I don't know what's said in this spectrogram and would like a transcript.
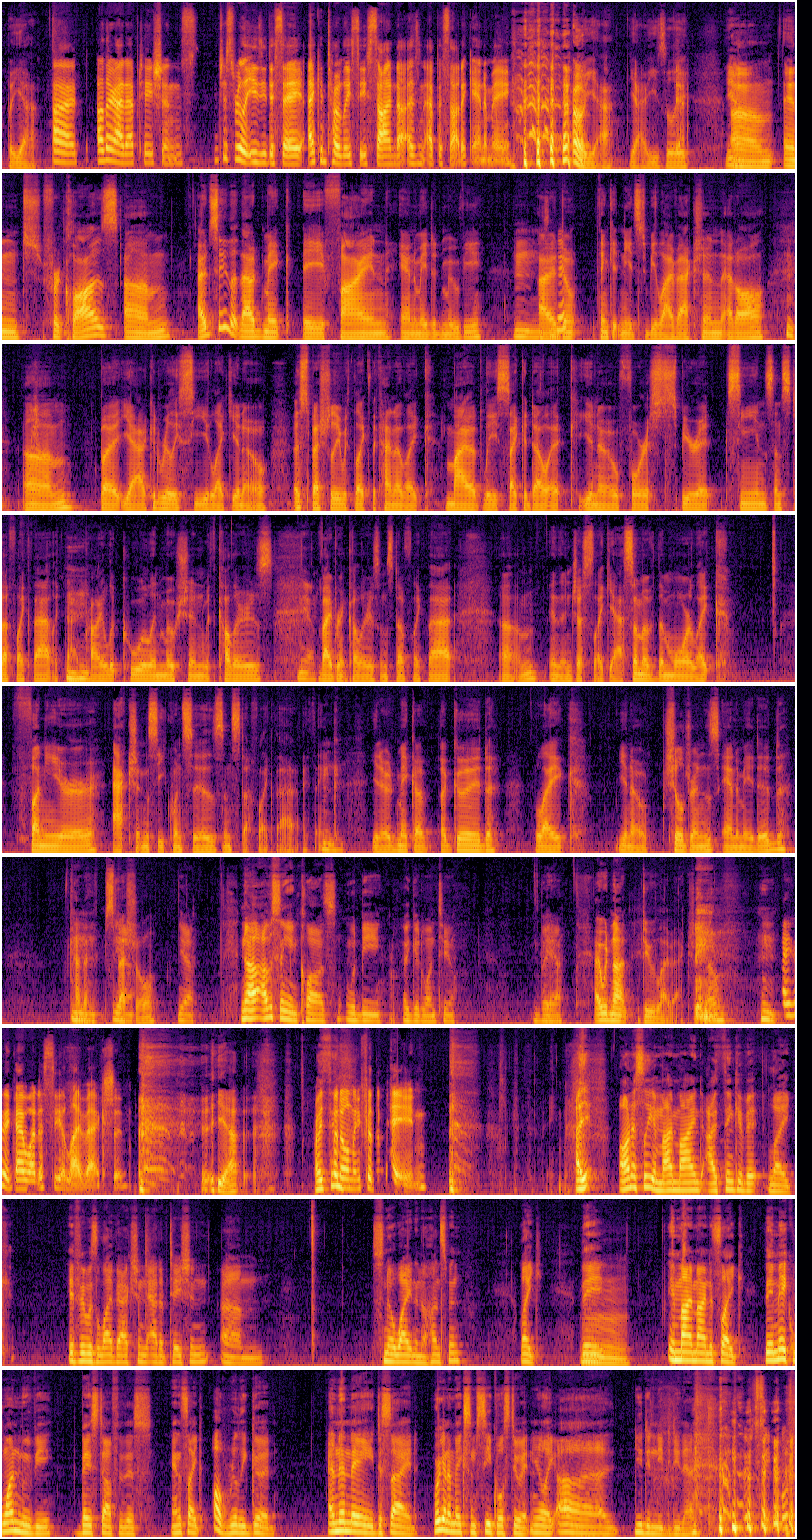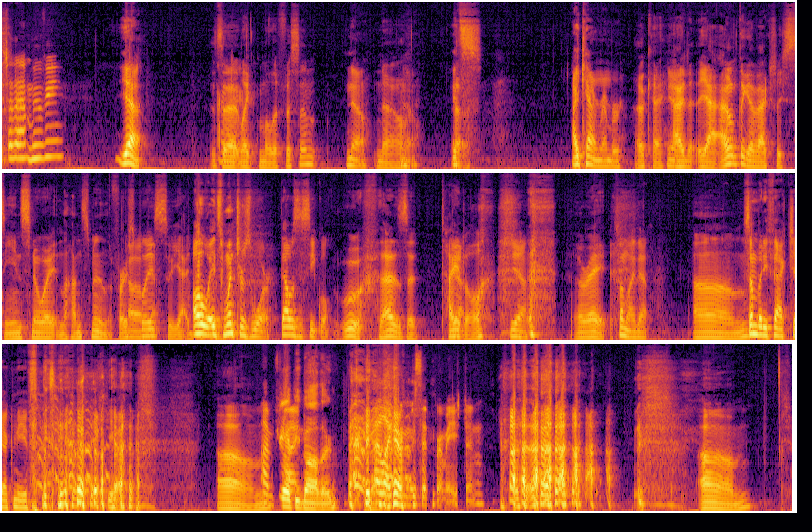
but yeah Uh, other adaptations, just really easy to say. I can totally see Sanda as an episodic anime. oh yeah yeah easily Yeah. Um and for Klaus um i'd say that that would make a fine animated movie Mm, i Yeah. don't think it needs to be live action at all um but yeah i could really see like you know especially with like the kind of like mildly psychedelic you know forest spirit scenes and stuff like that like that would Mhm. probably look cool in motion with colors yeah. vibrant colors and stuff like that. Um, and then just like yeah, some of the more like funnier action sequences and stuff like that. I think Mhm. you know it'd make a a good like you know children's animated kind of Mm, yeah. special. Yeah. No, I was thinking Klaus would be a good one too. But yeah. Yeah. I would not do live action though. I think I want to see a live action, yeah. I think but only for the pain. I honestly in my mind I think of it like if it was a live action adaptation, um, Snow White and the Huntsman. Like they, Mm. in my mind, it's like they make one movie based off of this, and it's like, oh, really good, and then they decide we're gonna make some sequels to it, and you're like, uh, you didn't need to do that. There's sequels to that movie. yeah, Is that like Maleficent? no, No. no, it's. I can't remember. Okay. Yeah. I d- yeah, I don't think I've actually seen Snow White and the Huntsman in the first Oh, okay. place. So yeah. I Oh, it's Winter's War. That was the sequel. oof. That is a title. Yeah, All right. something like that. Um. Somebody fact check me if that's yeah. Um. I'm Can't be bothered. I like misinformation. Um.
